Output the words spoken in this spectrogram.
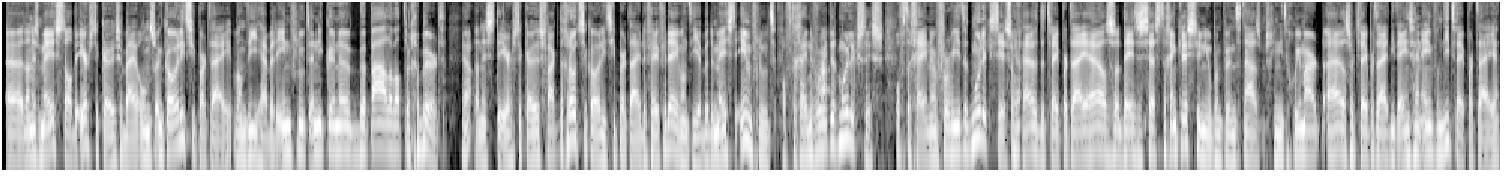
Eh, dan is meestal de eerste keuze bij ons een coalitiepartij. Want die hebben de invloed en die kunnen bepalen wat er gebeurt. Ja. Dan is de eerste keuze vaak de grootste coalitiepartij, de VVD. Want die hebben de meeste invloed. Of degene voor wie het het moeilijkst is. Of degene voor wie het het moeilijkst is. Of Ja. hè, de twee partijen, hè, als D66 en ChristenUnie op een punt. Nou, dat is misschien niet de goede, maar hè, als er twee partijen het niet eens zijn, één van die twee partijen.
